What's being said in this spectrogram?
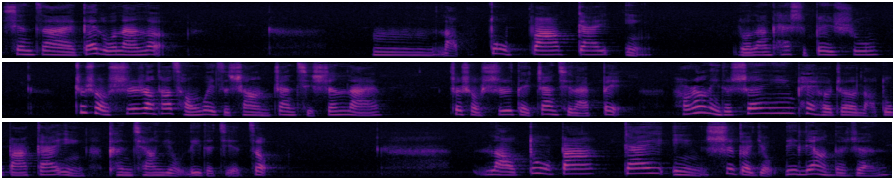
现在该罗兰了。”嗯，老。杜巴该隐，罗兰开始背书。这首诗让他从位子上站起身来。这首诗得站起来背，好让你的声音配合着老杜巴该隐铿锵有力的节奏。老杜巴该隐是个有力量的人，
